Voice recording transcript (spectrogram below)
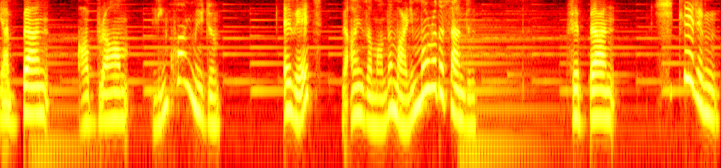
Ya ben Abraham Lincoln muydum? Evet ve aynı zamanda Marilyn Monroe da sendin. Ve ben Hitler'im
